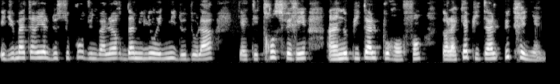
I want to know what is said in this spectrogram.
et du matériel de secours d'une valeur d'un million et demi de dollars qui a été transféré à un hôpital pour enfants dans la capitale ukrainienne.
